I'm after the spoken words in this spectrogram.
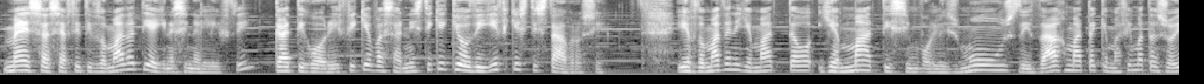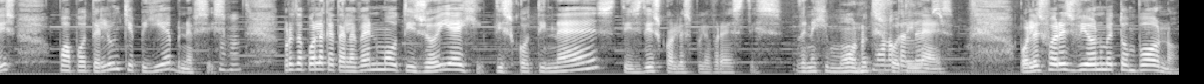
Μέσα σε αυτή τη βδομάδα τι έγινε, συνελήφθη, κατηγορήθηκε, βασανίστηκε και οδηγήθηκε στη Σταύρωση. Η εβδομάδα είναι γεμάτο, γεμάτη συμβολισμούς, διδάγματα και μαθήματα ζωής που αποτελούν και πηγή Πρώτα απ' όλα καταλαβαίνουμε ότι η ζωή έχει τις σκοτεινές, τις δύσκολες πλευρές της. Δεν έχει μόνο τις μόνο φωτεινές. Καλές. Πολλές φορές βιώνουμε τον πόνο,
